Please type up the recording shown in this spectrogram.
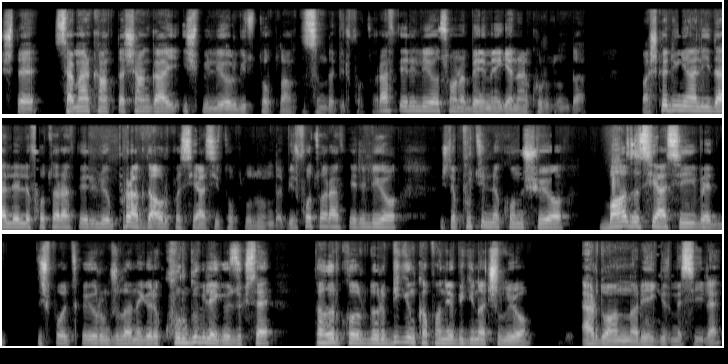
işte Semerkant'ta Şangay İşbirliği Örgütü toplantısında bir fotoğraf veriliyor. Sonra BM Genel Kurulu'nda başka dünya liderleriyle fotoğraf veriliyor. Prag'da Avrupa Siyasi Topluluğu'nda bir fotoğraf veriliyor. İşte Putin'le konuşuyor. Bazı siyasi ve dış politika yorumcularına göre kurgu bile gözükse tahır koridoru bir gün kapanıyor bir gün açılıyor Erdoğan'ın araya girmesiyle.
